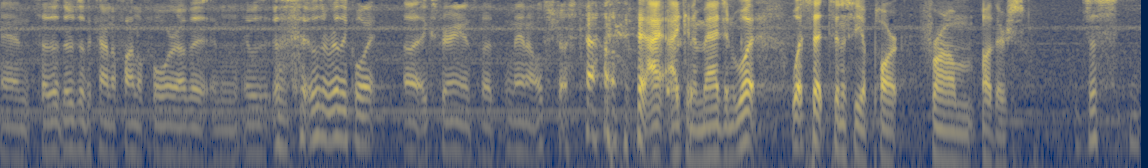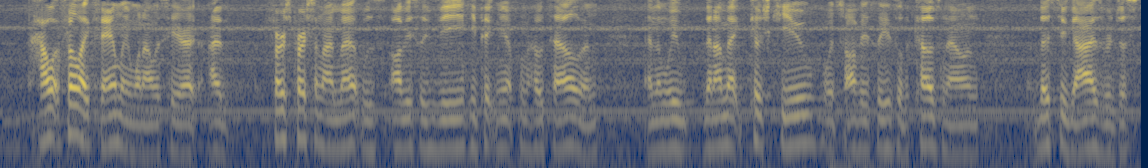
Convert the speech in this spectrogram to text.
and so th- those are the kind of final four of it. And it was it was, it was a really cool uh, experience, but man, I was stressed out. I, I, can imagine. What what set Tennessee apart from others? Just how it felt like family when I was here. I, I first person I met was obviously V. He picked me up from the hotel, and and then we then I met Coach Q, which obviously he's with the Cubs now, and those two guys were just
